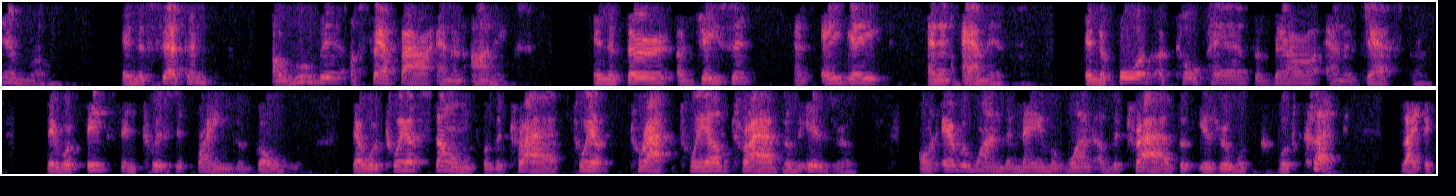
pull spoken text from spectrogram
emerald. In the second, a ruby, a sapphire, and an onyx. In the third, a jacinth, an agate, and an amethyst. In the fourth, a topaz, a beryl, and a jasper. They were fixed in twisted frames of gold. There were 12 stones for the tribe, 12, tri- 12 tribes of Israel. On every one, the name of one of the tribes of Israel was, was cut like the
